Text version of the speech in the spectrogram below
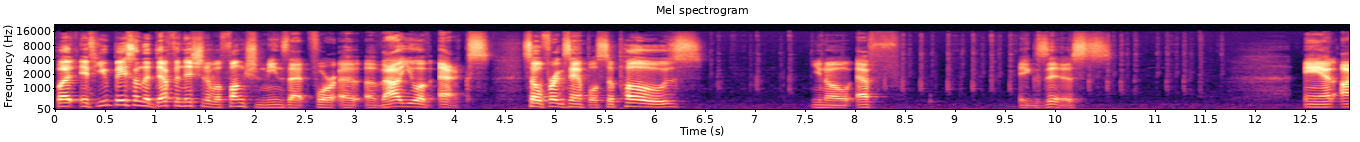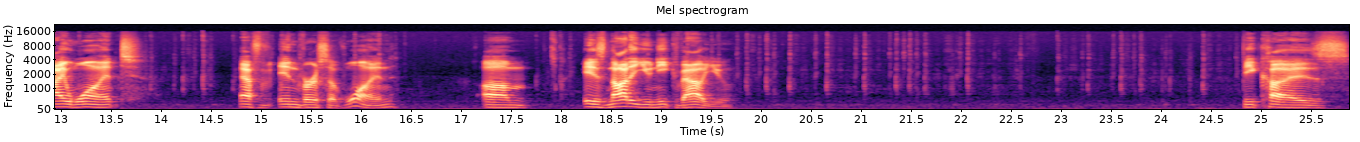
But if you based on the definition of a function means that for a, a value of x. So for example, suppose you know f exists and I want f inverse of 1 um, is not a unique value. Because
